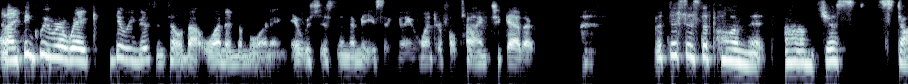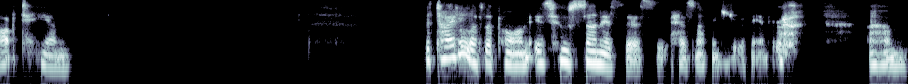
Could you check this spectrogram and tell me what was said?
I think we were awake doing this until about one in the morning. It was just an amazingly wonderful time together. But this is the poem that um, just stopped him. The title of the poem is Whose Son Is This? It has nothing to do with Andrew. um,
